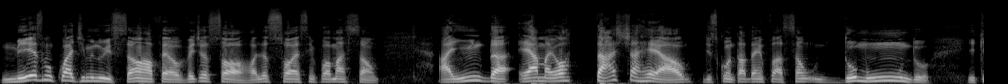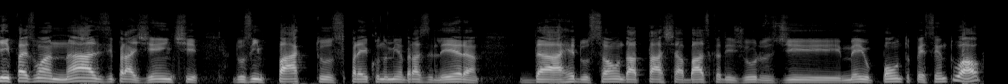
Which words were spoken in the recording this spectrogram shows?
Mesmo com a diminuição, Rafael, veja só, olha só essa informação. Ainda é a maior taxa real descontada da inflação do mundo. E quem faz uma análise para a gente dos impactos para a economia brasileira da redução da taxa básica de juros de meio ponto percentual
